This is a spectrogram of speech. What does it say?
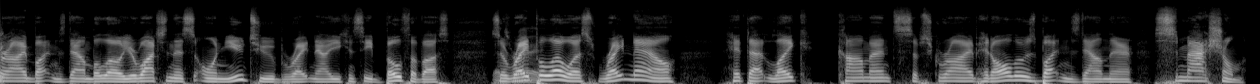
subscribe buttons down below. You're watching this on YouTube right now. You can see both of us. So right, right. below us, right now, hit that like, comment, subscribe. Hit all those buttons down there. Smash them.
